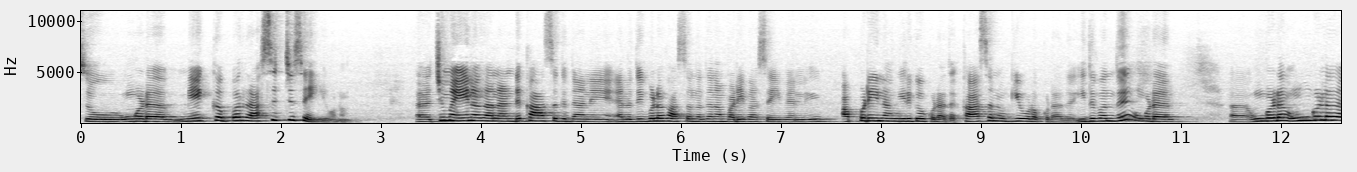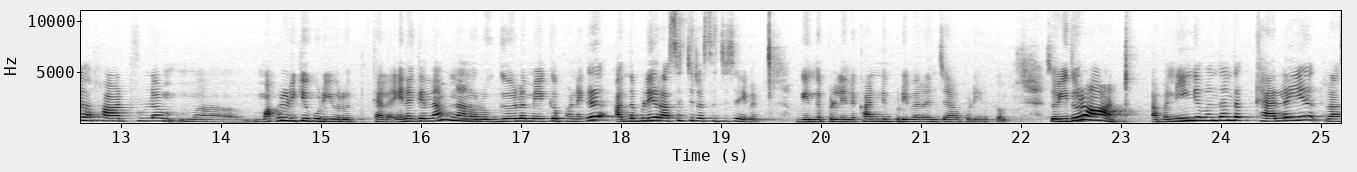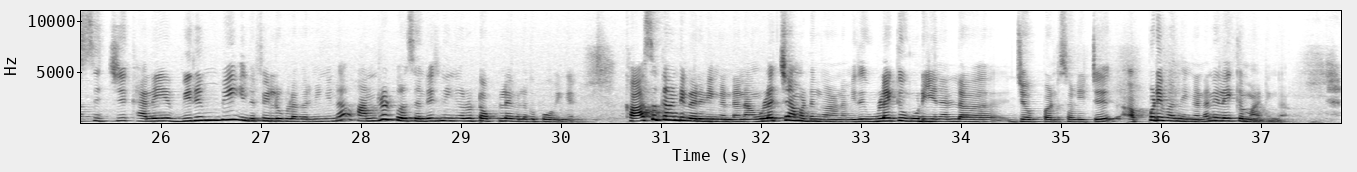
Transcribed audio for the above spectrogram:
ஸோ உங்களோட மேக்கப்பை ரசித்து செய்யணும். சும்மா ஏனோ தானே காசுக்கு தானே அல்லது இவ்வளோ காசு வந்தால் தான் நான் வடிவாக செய்வேன். அப்படி நாங்கள் இருக்கக்கூடாது. காசை நோக்கி விடக்கூடாது இது வந்து உங்களோட உங்களோட உங்களை ஹார்ட்ஃபுல்லாக மகிழ்விக்கக்கூடிய ஒரு கலை. எனக்கெல்லாம் நான் ஒரு கேர்ளை மேக்கப் பண்ணக்க அந்த பிள்ளையை ரசித்து ரசித்து செய்வேன். ஓகே இந்த பிள்ளைங்க கண் இப்படி வரைஞ்சா அப்படி இருக்கும். ஸோ இது ஒரு ஆர்ட் அப்போ நீங்கள் வந்து அந்த கலையை ரசித்து கலையை விரும்பி இந்த ஃபீல்டுக்குள்ளே வருவீங்கன்னா ஹண்ட்ரட் பர்சன்டேஜ் நீங்கள் ஒரு டாப் லெவலுக்கு போவீங்க. காசுக்காண்டி வருவீங்கண்டா நான் உழைச்சா மட்டும் காணும். இது உழைக்கக்கூடிய நல்ல ஜாப்னு சொல்லிட்டு அப்படி வந்தீங்கன்னா நிலைக்க மாட்டீங்க.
